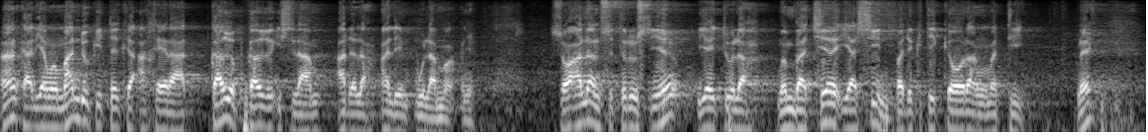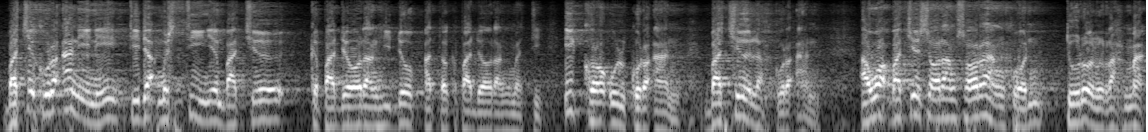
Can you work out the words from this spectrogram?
Ha? kalau yang memandu kita ke akhirat perkara-perkara Islam adalah alim ulama'nya. Soalan seterusnya iaitulah membaca yasin pada ketika orang mati. Eh? baca Quran ini tidak mestinya baca kepada orang hidup atau kepada orang mati. Ikra'ul Quran. Bacalah Quran. Awak baca seorang-seorang pun turun rahmat.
